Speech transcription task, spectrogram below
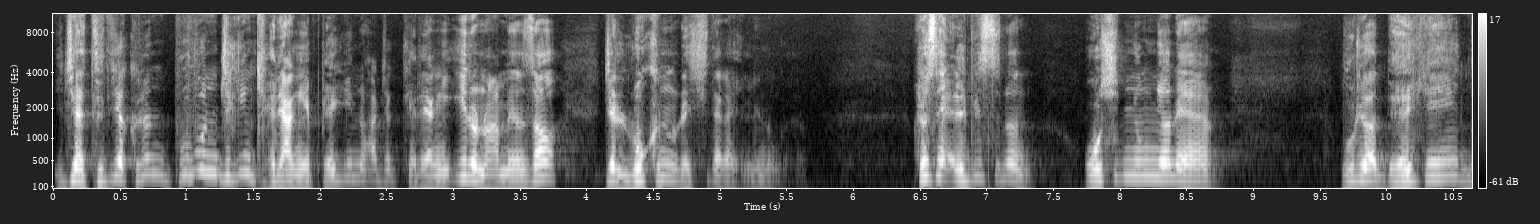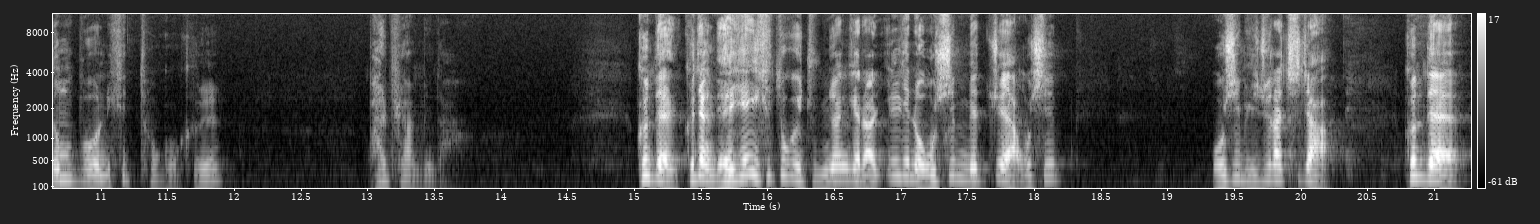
이제 드디어 그런 부분적인 개량이 백인화적 개량이 일어나면서 이제 로큰롤의 시대가 열리는 거예요. 그래서 엘비스는 56년에 무려 4개의 넘버원 히트곡을 발표합니다. 근데 그냥 4개의 히트곡이 중요한 게 아니라 1년에 50 몇 주야. 50 52주나 치자. 근데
